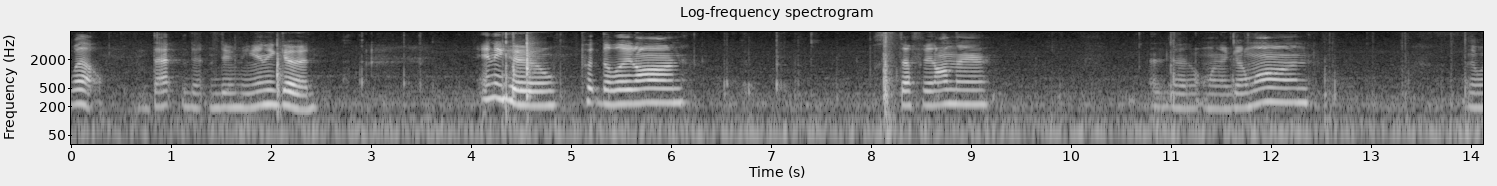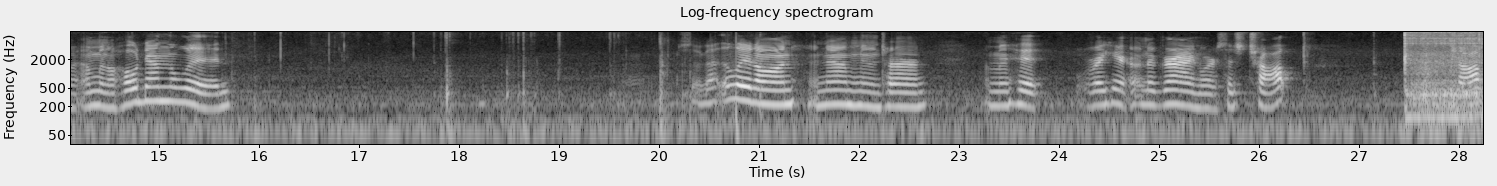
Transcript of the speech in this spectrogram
Well, that didn't do me any good. Anywho, put the lid on. Stuff it on there. I don't want to go on. Anyway, I'm going to hold down the lid. So I got the lid on, and now I'm going to turn. I'm going to hit right here under grind where it says chop. Chop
